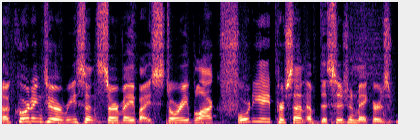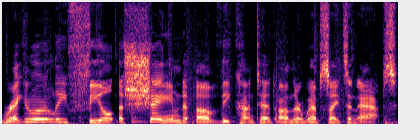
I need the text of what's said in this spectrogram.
According to a recent survey by Storyblok, 48% of decision makers regularly feel ashamed of the content on their websites and apps.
